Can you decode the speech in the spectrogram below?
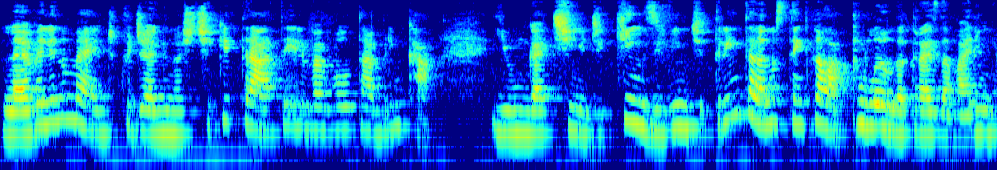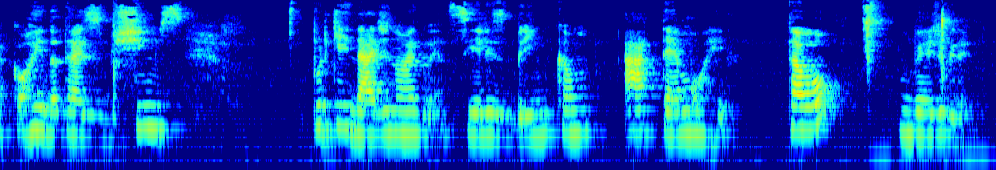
Leva ele no médico, diagnostica e trata e ele vai voltar a brincar. E um gatinho de 15, 20, 30 anos tem que estar tá lá pulando atrás da varinha, correndo atrás dos bichinhos, porque idade não é doença. E eles brincam até morrer. Tá bom? Um beijo grande.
